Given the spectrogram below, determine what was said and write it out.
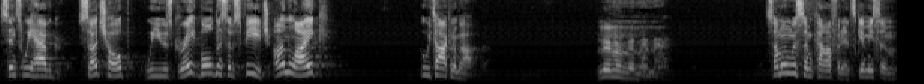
since we have such hope, we use great boldness of speech, unlike who we talking about? Someone with some confidence. Give me some.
